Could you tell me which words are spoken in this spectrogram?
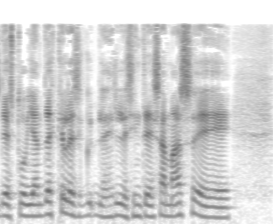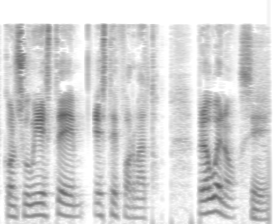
de estudiantes que les, interesa más eh, consumir este, este formato. Pero bueno, sí.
